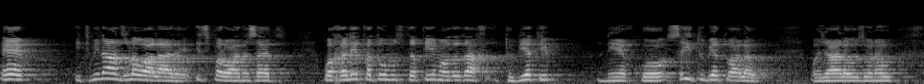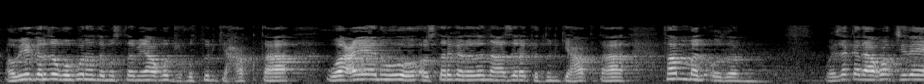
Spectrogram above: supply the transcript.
اے اطمینان زړه والا دی اس پروانه ساتي وخلیقته مستقیم او د طبیعت نیکو صحیح طبيعت والو وجعل وزنه او یې ګرځو غوګونه د مستمع غو کې خستون کې حق تا وعين او سترګه د ناظره کتون کې حق تا فم الاذن وځکه دا غو چې ده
